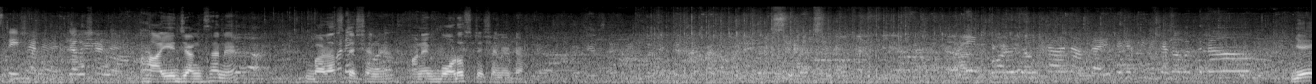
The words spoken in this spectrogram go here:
স্টেশন জংশন হ্যাঁ ये जंक्शन है बड़ा स्टेशन है অনেক বড় স্টেশন এটা আমরা এসে গেছি বিশাখাপত্তনম ইয়ে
